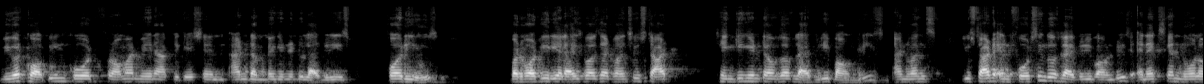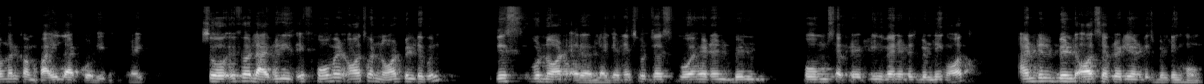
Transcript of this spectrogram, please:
we were copying code from our main application and dumping it into libraries for reuse. But what we realized was that once you start thinking in terms of library boundaries and once you start enforcing those library boundaries, NX can no longer compile that code even, right? So if a library, if home and auth are not buildable, this would not error. Like NX would just go ahead and build home separately when it is building auth and it'll build auth separately when it is building home.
